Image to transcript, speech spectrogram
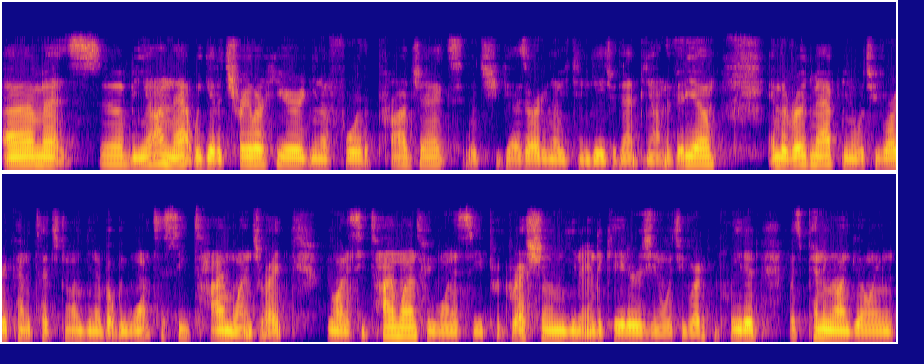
um, so beyond that, we get a trailer here, you know, for the project, which you guys already know you can engage with that beyond the video, and the roadmap, you know, which we've already kind of touched on, you know, but we want to see timelines, right? We want to see timelines. We want to see progression, you know, indicators, you know, which you've already completed, what's pending ongoing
